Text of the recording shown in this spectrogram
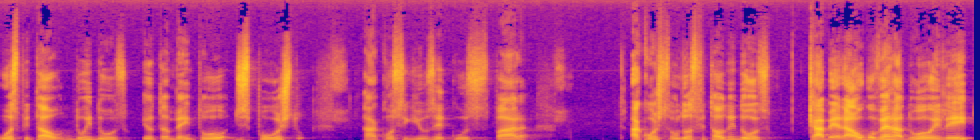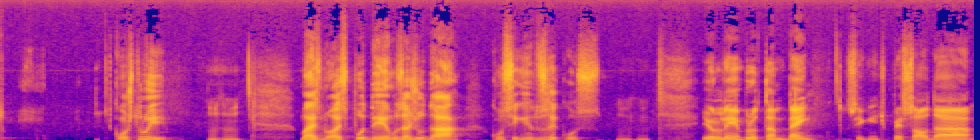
um hospital do idoso. Eu também estou disposto a conseguir os recursos para a construção do hospital do idoso. Caberá ao governador eleito construir. Uhum. Mas nós podemos ajudar conseguindo os recursos. Uhum. Eu lembro também o seguinte, o pessoal da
